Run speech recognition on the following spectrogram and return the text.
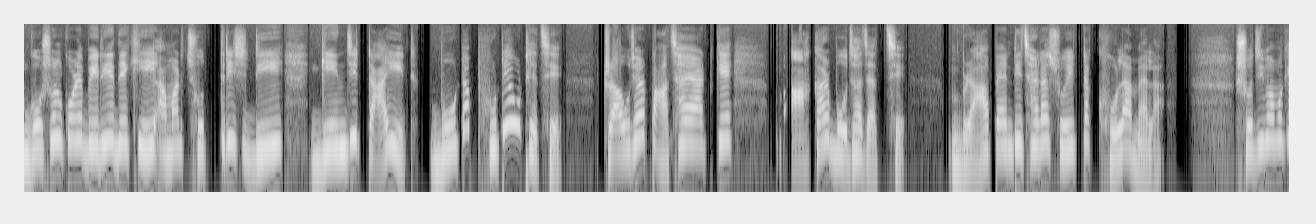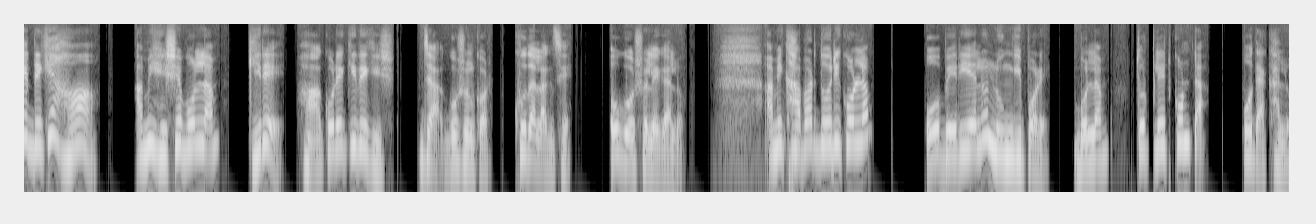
গোসল করে বেরিয়ে দেখি আমার ছত্রিশ ডি গেঞ্জি টাইট বোঁটা ফুটে উঠেছে। ট্রাউজার পাছায় আটকে আকার বোঝা যাচ্ছে। ব্রা প্যান্টি ছাড়া শরীরটা খোলা মেলা সজীব আমাকে দেখে, হাঁ। আমি হেসে বললাম, কিরে, হাঁ করে কি দেখিস? যা, গোসল কর ক্ষুদা লাগছে। ও গোসলে গেল। আমি খাবার তৈরি করলাম, ও বেরিয়ে এলো লুঙ্গি পরে। বললাম, তোর প্লেট কোনটা? ও দেখাল।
